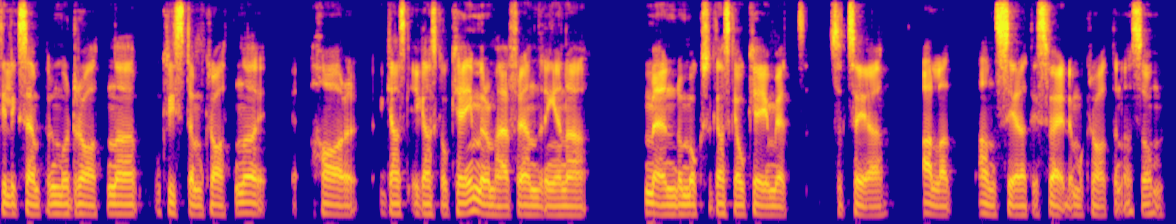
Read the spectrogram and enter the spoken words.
till exempel Moderaterna och Kristdemokraterna har, ganska, är ganska okej okay med de här förändringarna, men de är också ganska okej okay med att, så att säga, alla anser att det är Sverigedemokraterna som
